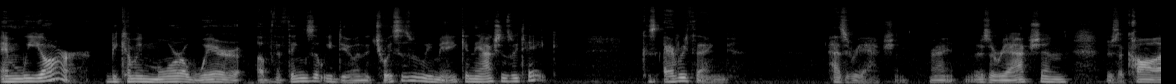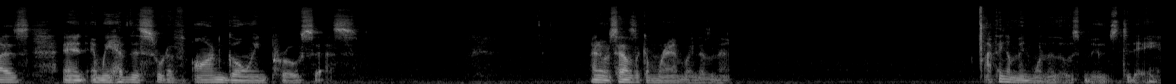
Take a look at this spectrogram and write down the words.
And we are becoming more aware of the things that we do and the choices we make and the actions we take. Because everything has a reaction, right? There's a reaction, there's a cause, and, and we have this sort of ongoing process. I know it sounds like I'm rambling, doesn't it? I think I'm in one of those moods today.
